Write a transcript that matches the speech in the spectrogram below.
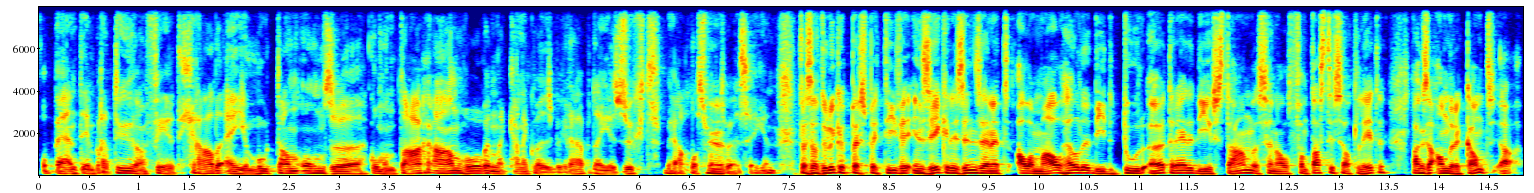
op bij een temperatuur van 40 graden en je moet dan onze commentaar aanhoren, dan kan ik wel eens begrijpen dat je zucht bij alles wat wij zeggen. Het is natuurlijk het perspectief. In zekere zin zijn het allemaal helden die de Tour uitrijden, die hier staan. Dat zijn al fantastische atleten. Langs de andere kant, ja,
